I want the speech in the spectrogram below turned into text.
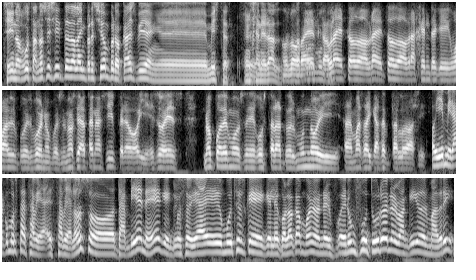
Sí, nos gusta. No sé si te da la impresión, pero caes bien, eh, mister, en general. habrá de todo, habrá de todo. Habrá gente que igual, pues bueno, pues no sea tan así, pero oye, eso es, no podemos eh, gustar a todo el mundo y además hay que aceptarlo así. Oye, mira cómo está Xavi, Alonso también, ¿eh? que incluso ya hay muchos que, le colocan, bueno, en, el, en un futuro en el banquillo del Madrid.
